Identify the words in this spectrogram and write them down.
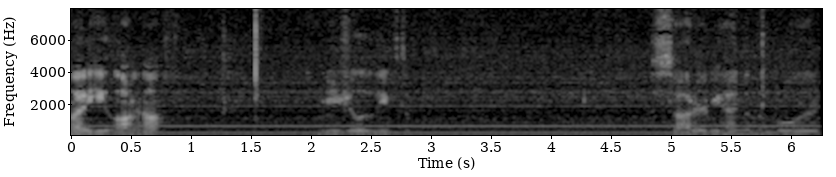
Let it heat long enough. Usually leave the solder behind on the board.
